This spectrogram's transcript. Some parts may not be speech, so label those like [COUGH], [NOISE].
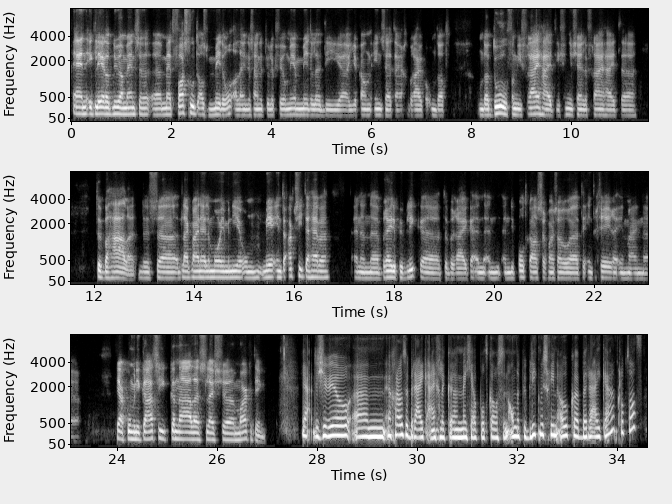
En ik leer dat nu aan mensen uh, met vastgoed als middel. Alleen er zijn natuurlijk veel meer middelen die uh, je kan inzetten en gebruiken om dat, om dat doel van die vrijheid, die financiële vrijheid, uh, te behalen. Dus het lijkt mij een hele mooie manier om meer interactie te hebben en een breder publiek te bereiken. En, en, en die podcast zeg maar zo te integreren in mijn ja, communicatiekanalen slash marketing. Ja, dus je wil um, een groter bereik eigenlijk uh, met jouw podcast, een ander publiek misschien ook uh, bereiken. Klopt dat?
